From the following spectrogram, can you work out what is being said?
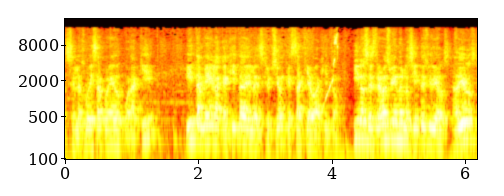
se, las voy a estar poniendo por aquí. Y también en la cajita de la descripción que está aquí abajito. Y nos estaremos viendo en los siguientes videos. Adiós.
